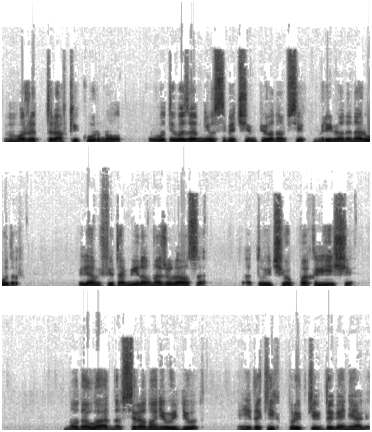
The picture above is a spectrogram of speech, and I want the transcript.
Может, травки курнул, вот и возомнил себя чемпионом всех времен и народов. Или амфетаминов нажрался, а то и чего похлеще. Ну да ладно, все равно не уйдет. И не таких прытких догоняли.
